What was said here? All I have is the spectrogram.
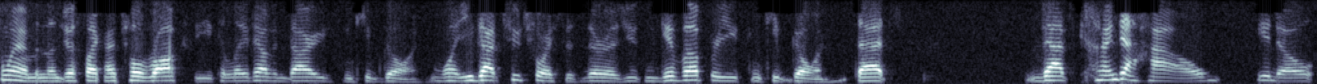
swim. And then just like I told Roxy, you can lay down and die, or you can keep going. Well, you got two choices. There is you can give up or you can keep going. That's that's kind of how you know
